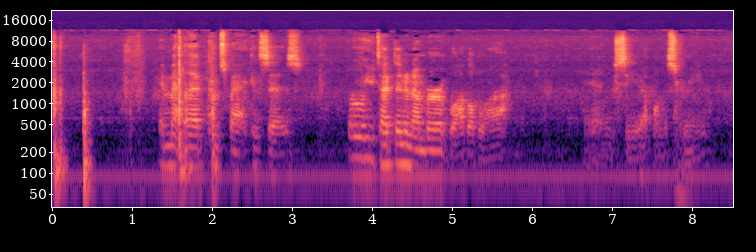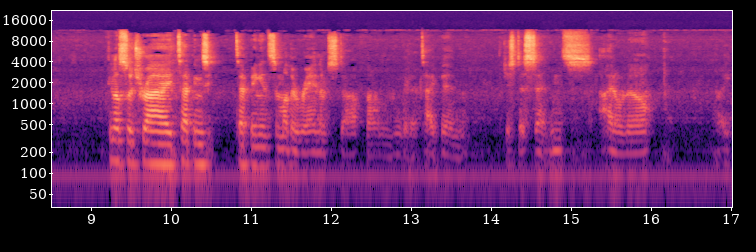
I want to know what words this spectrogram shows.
And MATLAB comes back and says, oh, you typed in a number, blah, blah, blah. And you see it up on the screen. You can also try typing, typing in some other random stuff. Um, I'm going to type in just a sentence. I don't know. Like,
